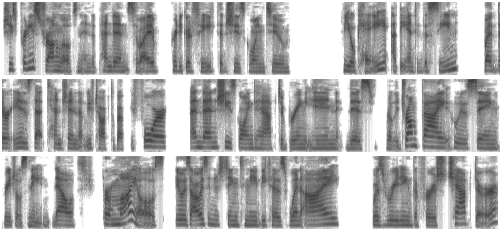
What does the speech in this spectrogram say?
She's pretty strong willed and independent. So I have pretty good faith that she's going to be okay at the end of the scene. but there is that tension that we've talked about before. And then she's going to have to bring in this really drunk guy who is saying Rachel's name. Now, for Miles, it was always interesting to me because when I was reading the first chapter,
